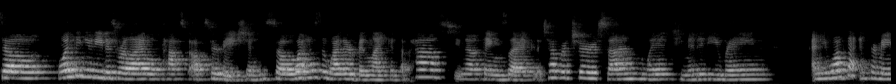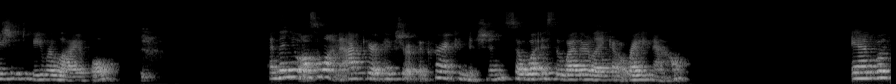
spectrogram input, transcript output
so one thing you need is reliable past observations. So what has the weather been like in the past? You know, things like the temperature, sun, wind, humidity, rain, and you want that information to be reliable. And then you also want an accurate picture of the current conditions. So what is the weather like out right now? And with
